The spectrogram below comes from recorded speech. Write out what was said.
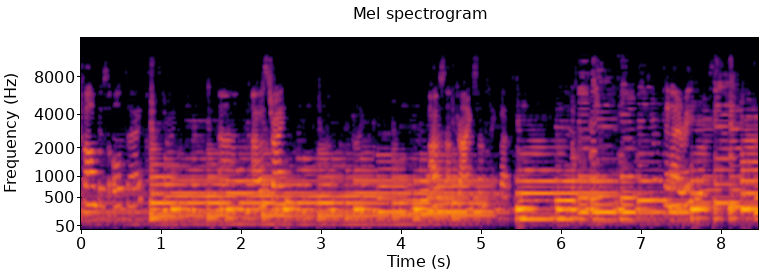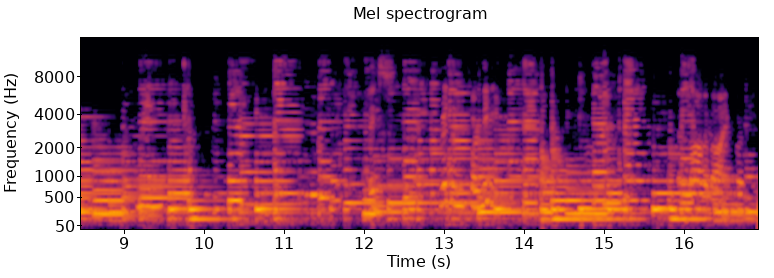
found this old text. And um, I was trying. I was not trying something, but can I read? It's written for me. A lullaby for me.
